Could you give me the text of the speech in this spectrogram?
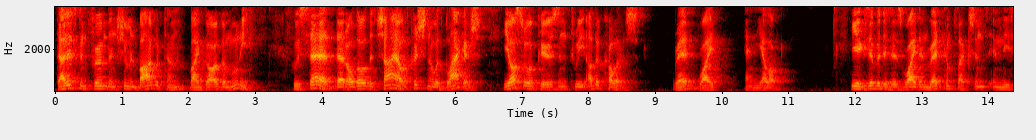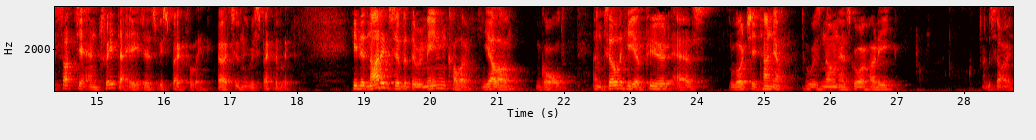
That is confirmed in Srimad Bhagavatam by Garga Muni, who said that although the child Krishna was blackish, he also appears in three other colors red, white, and yellow. He exhibited his white and red complexions in the Satya and Treta ages, respectfully, uh, excuse me, respectively. He did not exhibit the remaining color, yellow, gold, until he appeared as Lord Chaitanya, who was known as Gaur Hari. I'm sorry.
